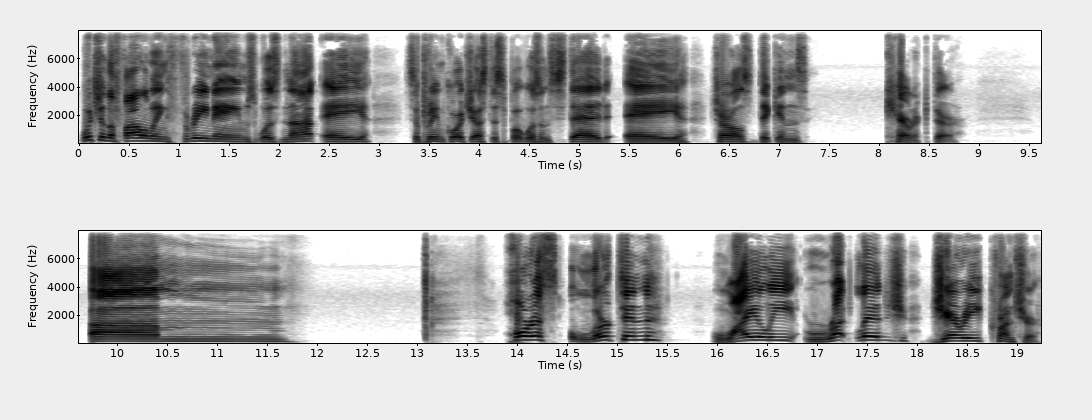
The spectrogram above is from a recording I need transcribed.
Which of the following three names was not a Supreme Court justice, but was instead a Charles Dickens character? Um, Horace Lurton, Wiley Rutledge, Jerry Cruncher.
